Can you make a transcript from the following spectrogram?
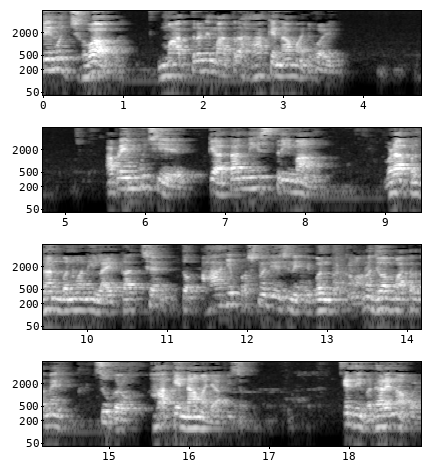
કે એનો જવાબ માત્ર ને માત્ર હા કે નામાં જ હોય. આપણે એમ પૂછીએ કે અત્યારની સ્ત્રીમાં વડાપ્રધાન બનવાની લાયકાત છે? તો આ જે પ્રશ્ન જે છે ને એ બંધ પ્રકારનો આનો જવાબ માત્ર તમે શું કરો? હા કે નામ જ આપી શકો. એનાથી વધારે ન હોય.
